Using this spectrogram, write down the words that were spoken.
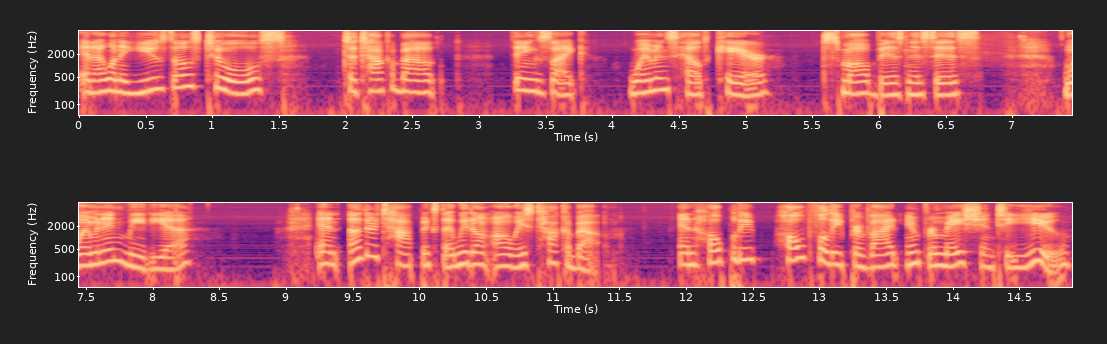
and I want to use those tools to talk about things like women's health care, small businesses, women in media, and other topics that we don't always talk about, and hopefully, hopefully provide information to you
